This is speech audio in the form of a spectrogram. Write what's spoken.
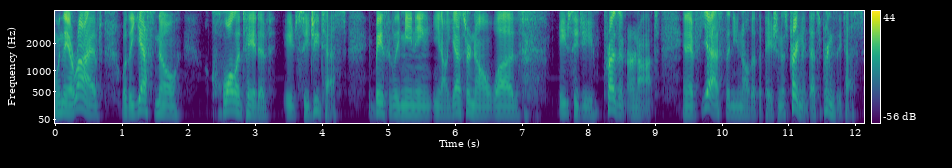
when they arrived was a yes no qualitative HCG test. Basically meaning, you know, yes or no was HCG present or not. And if yes, then you know that the patient is pregnant. That's a pregnancy test.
